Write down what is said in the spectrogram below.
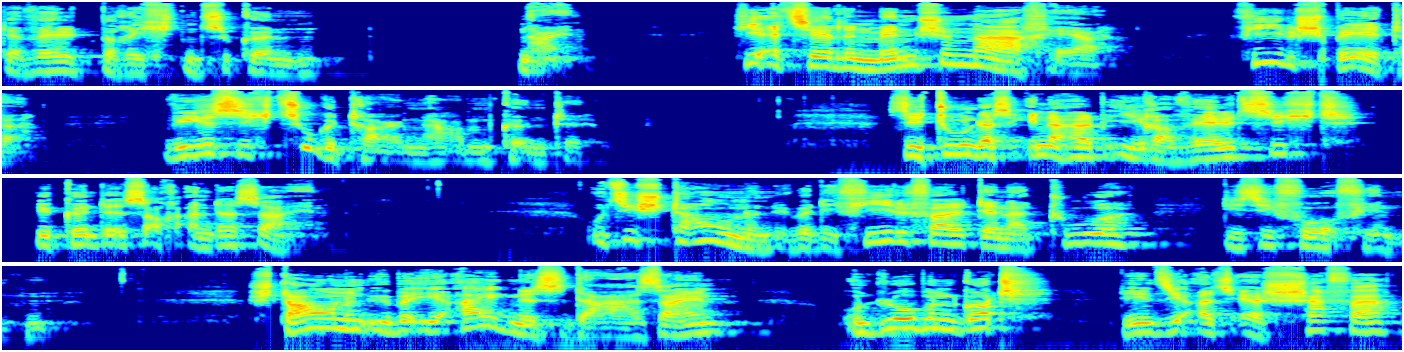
der Welt berichten zu können? Nein, hier erzählen Menschen nachher, viel später, wie es sich zugetragen haben könnte. Sie tun das innerhalb ihrer Weltsicht, wie könnte es auch anders sein. Und sie staunen über die Vielfalt der Natur, die sie vorfinden, staunen über ihr eigenes Dasein und loben Gott, den sie als Erschaffer,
